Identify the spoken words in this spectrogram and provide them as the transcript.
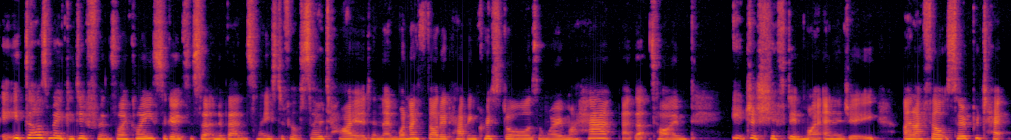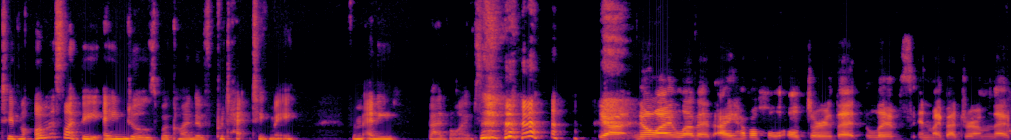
it does make a difference. Like I used to go to certain events and I used to feel so tired. And then when I started having crystals and wearing my hat at that time, it just shifted my energy. And I felt so protected, almost like the angels were kind of protecting me from any bad vibes. yeah, no, I love it. I have a whole altar that lives in my bedroom that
